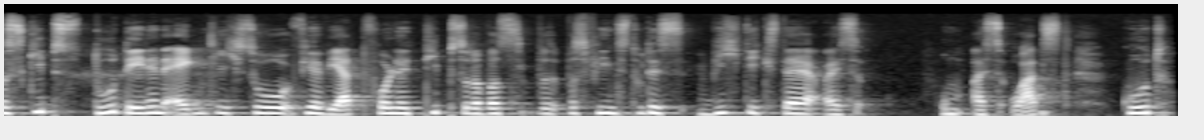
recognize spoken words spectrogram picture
Was gibst du denen eigentlich so für wertvolle Tipps oder was, was, was findest du das Wichtigste, als, um als Arzt gut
